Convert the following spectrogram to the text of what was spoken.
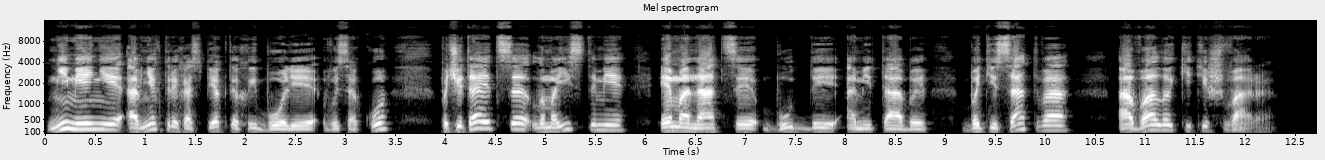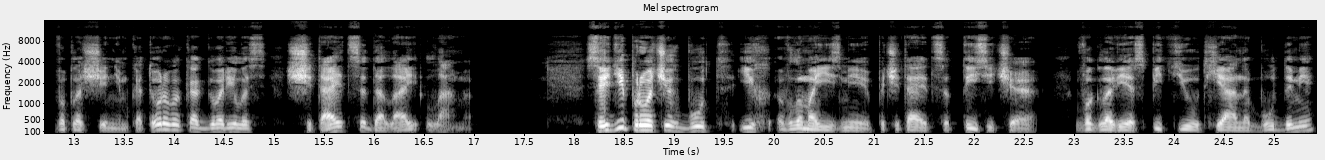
Не менее, а в некоторых аспектах и более высоко, почитается ламаистами эманация Будды Амитабы Батисатва Авала Китишвара, воплощением которого, как говорилось, считается Далай-Лама. Среди прочих Будд их в ламаизме почитается тысяча во главе с пятью Тхиана-Буддами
